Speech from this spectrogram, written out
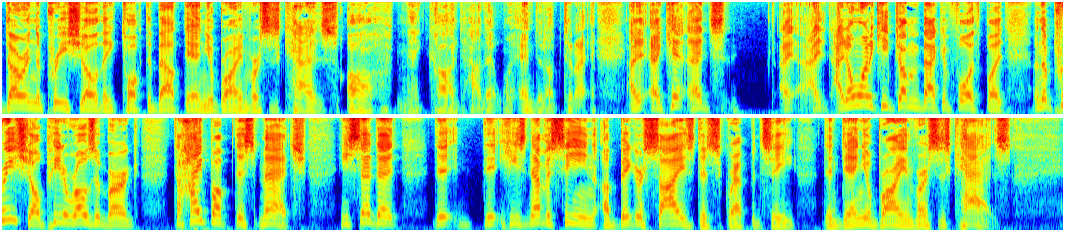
during the pre-show, they talked about Daniel Bryan versus Cass. Oh my God, how that one ended up tonight. I, I can't. I, I, I don't want to keep jumping back and forth, but on the pre-show, Peter Rosenberg to hype up this match, he said that, that, that he's never seen a bigger size discrepancy than Daniel Bryan versus Cass.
